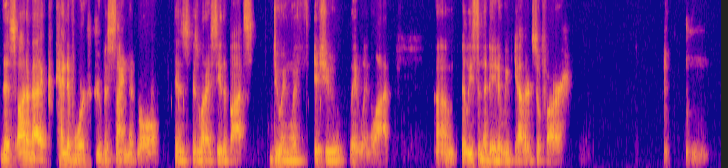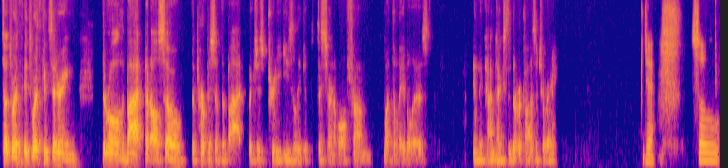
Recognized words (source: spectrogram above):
this automatic kind of work group assignment role is, is what I see the bots doing with issue labeling a lot. Um, at least in the data we've gathered so far. So it's worth, it's worth considering the role of the bot, but also the purpose of the bot, which is pretty easily discernible from what the label is in the context of the repository. Yeah. So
